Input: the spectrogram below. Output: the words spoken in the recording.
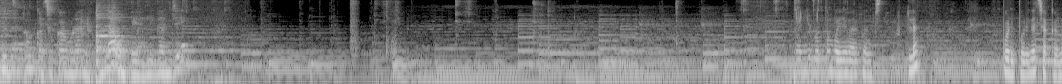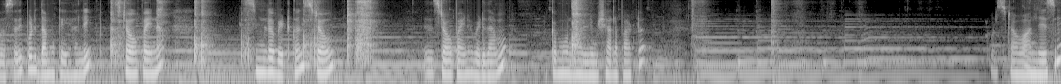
ఈ విధంగా ఒక చుక్క కూడా లేకుండా వంపేయాలి గంజి. గంజి మొత్తం పోయే వరకు ఇట్లా పొడి పొడిగా చక్కగా వస్తుంది. ఇప్పుడు దమ్కేయాలి స్టవ్ పైన సిమ్లో పెట్టుకొని స్టవ్ స్టవ్ పైన పెడదాము. ఒక మూడు నాలుగు నిమిషాల పాటు. ఇప్పుడు స్టవ్ ఆన్ చేసి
